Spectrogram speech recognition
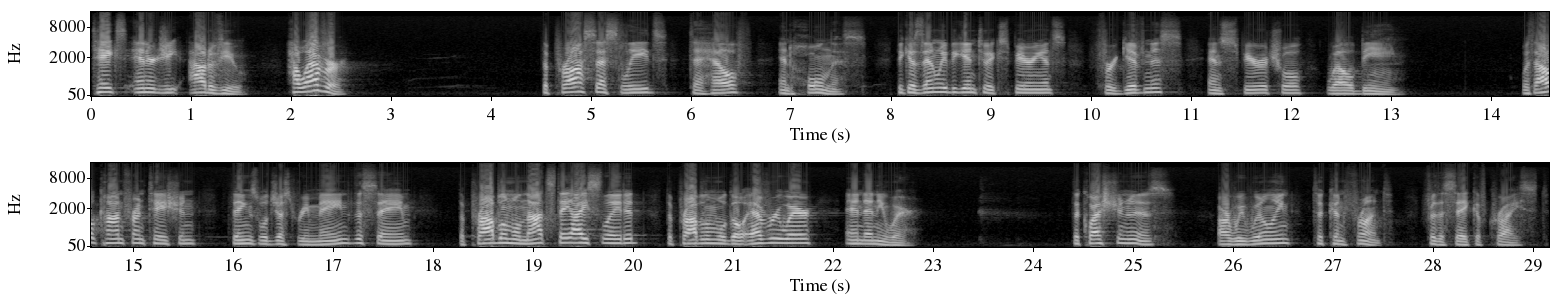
takes energy out of you. However, the process leads to health and wholeness because then we begin to experience forgiveness and spiritual well being. Without confrontation, things will just remain the same. The problem will not stay isolated, the problem will go everywhere and anywhere. The question is are we willing to confront for the sake of Christ?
